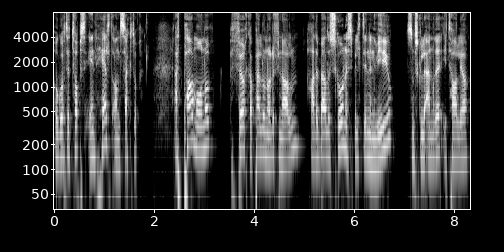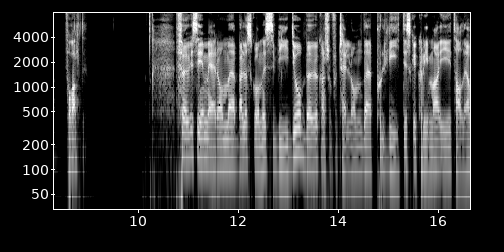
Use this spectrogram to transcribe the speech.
å gå til topps i en helt annen sektor. Et par måneder før Capello nådde finalen, hadde Berlusconi spilt inn en video som skulle endre Italia for alltid. Før vi sier mer om Berlusconis video, bør vi kanskje fortelle om det politiske klimaet i Italia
